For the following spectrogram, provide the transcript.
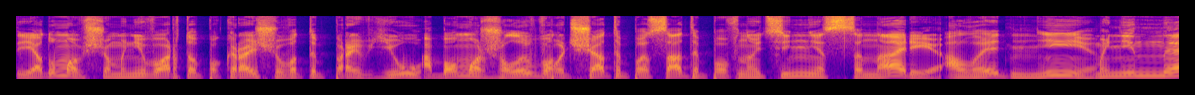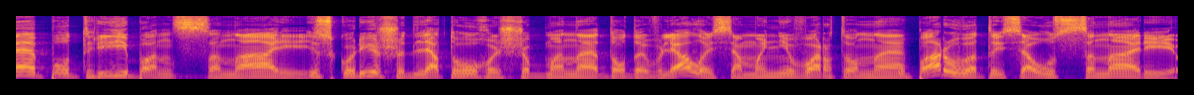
я думав, що мені варто покращувати прев'ю, або можливо почати писати повноцінні сценарії. Але ні, мені не потрібен сценарій. І скоріше для того, щоб мене додивлялися, мені варто не упаруватися у сценарії,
